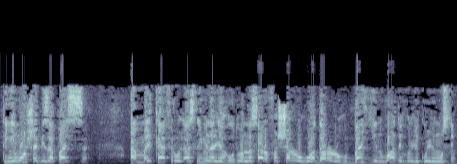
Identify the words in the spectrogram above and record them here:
ты не можешь обезопаситься. Аммаль кафиру асли мин аль ягуду ван насару фашарруху адараруху байин вадихун ликулли муслим.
